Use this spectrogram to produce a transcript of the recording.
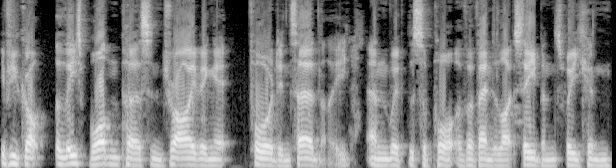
if you've got at least one person driving it forward internally, and with the support of a vendor like Siemens, we can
